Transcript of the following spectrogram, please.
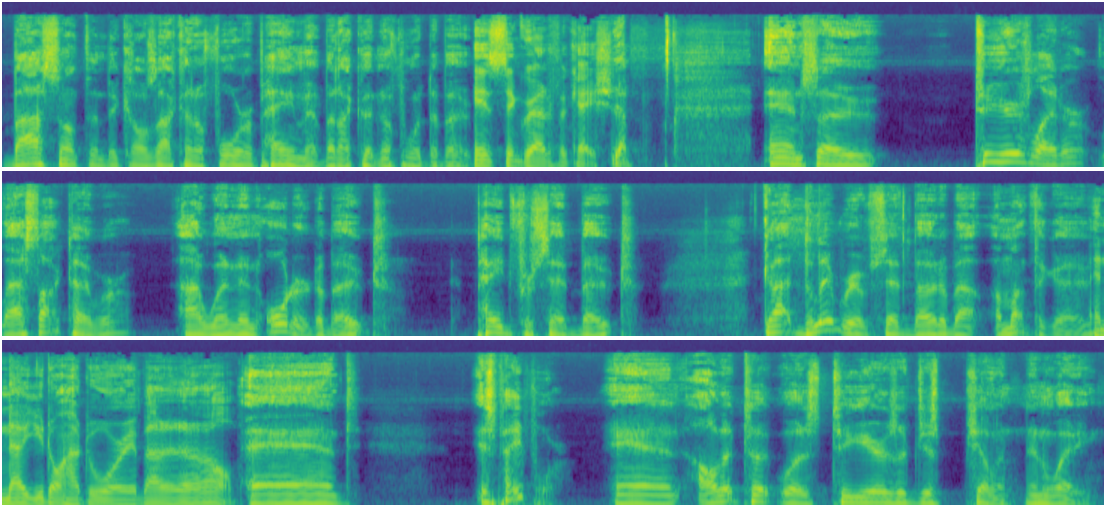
buy something because I could afford a payment, but I couldn't afford the boat. Instant gratification. Yep. And so two years later, last October, I went and ordered a boat, paid for said boat, got delivery of said boat about a month ago, And now you don't have to worry about it at all. and it's paid for. And all it took was two years of just chilling and waiting.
